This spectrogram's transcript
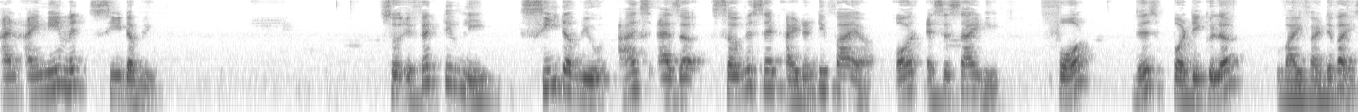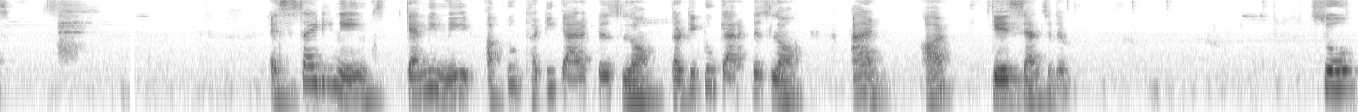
and I name it CW. So effectively CW acts as a service set identifier or SSID for this particular Wi-Fi device. SSID names can be made up to 30 characters long, 32 characters long and are case sensitive. So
